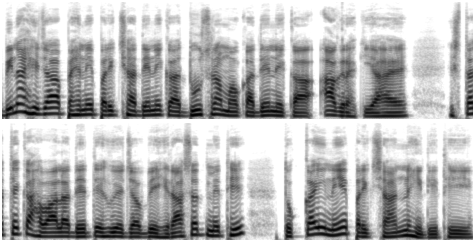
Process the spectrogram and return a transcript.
बिना हिजाब पहने परीक्षा देने का दूसरा मौका देने का आग्रह किया है। इस तथ्य का हवाला देते हुए जब वे हिरासत में थे तो कई ने परीक्षा नहीं दी थी।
